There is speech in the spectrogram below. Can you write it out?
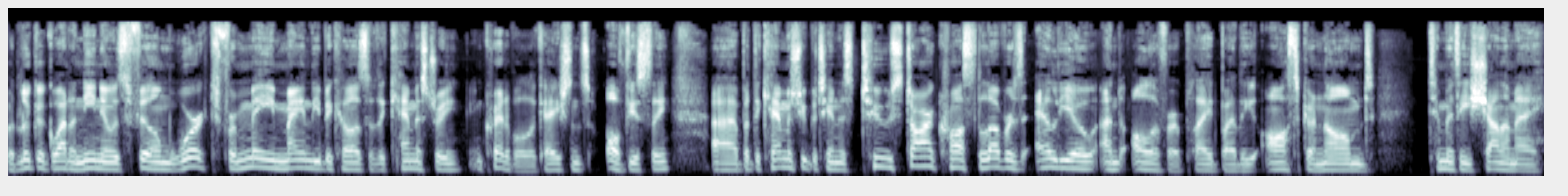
But Luca Guadagnino's film worked for me mainly because of the chemistry, incredible locations, obviously, uh, but the chemistry between his two star-crossed lovers, Elio and Oliver, played by the Oscar-nommed Timothy Chalamet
